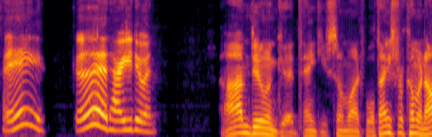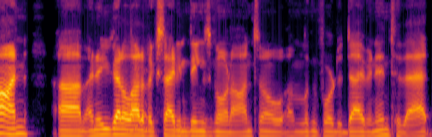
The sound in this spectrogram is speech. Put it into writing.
Hey, good. How are you doing? I'm doing good. Thank you so much. Well, thanks for coming on. Um, I know you got a lot of exciting things going on, so I'm looking forward to diving into that.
